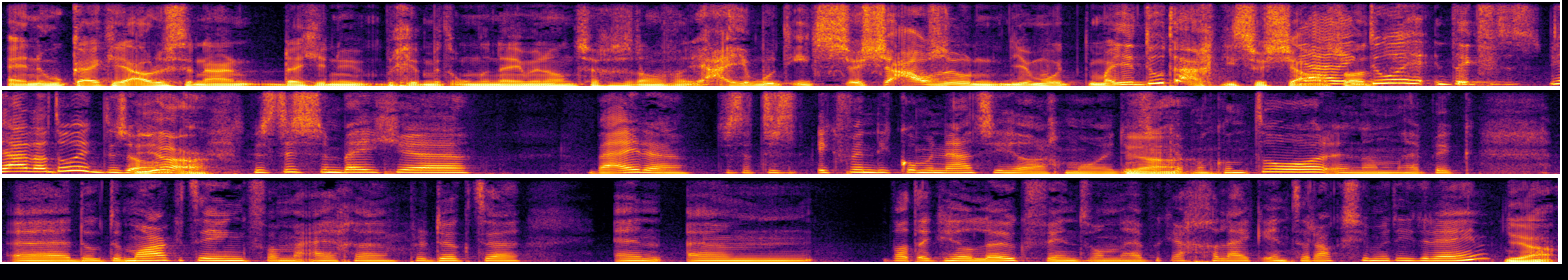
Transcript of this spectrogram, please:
En hoe kijken je ouders ernaar dat je nu begint met ondernemen dan? Zeggen ze dan van, ja, je moet iets sociaals doen. Je moet, maar je doet eigenlijk iets sociaals. Ja, ik want- doe, dat, ik- ja, dat doe ik dus ook. Ja. Dus het is een beetje eh, beide. Dus dat is, ik vind die combinatie heel erg mooi. Dus Ja. ik heb een kantoor en dan heb ik, eh, doe ik de marketing van mijn eigen producten. En ehm, wat ik heel leuk vind, want dan heb ik echt gelijk interactie met iedereen. Ja,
